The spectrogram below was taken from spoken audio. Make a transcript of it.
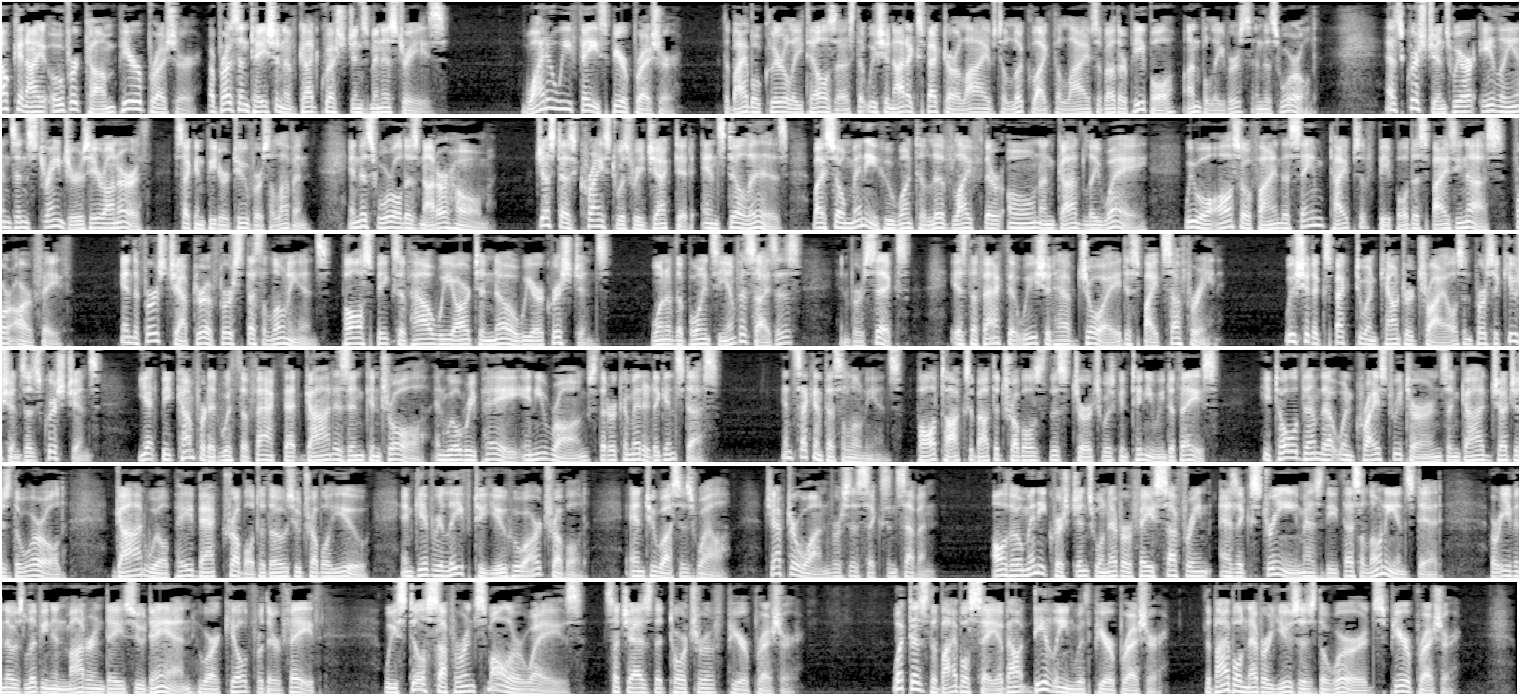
How can I overcome peer pressure? A presentation of Got Questions Ministries. Why do we face peer pressure? The Bible clearly tells us that we should not expect our lives to look like the lives of other people, unbelievers, in this world. As Christians, we are aliens and strangers here on earth. 2 Peter 2 verse 11. And this world is not our home. Just as Christ was rejected, and still is, by so many who want to live life their own ungodly way, we will also find the same types of people despising us for our faith. In the first chapter of 1 Thessalonians, Paul speaks of how we are to know we are Christians. One of the points he emphasizes, in verse 6, is the fact that we should have joy despite suffering. We should expect to encounter trials and persecutions as Christians, Yet be comforted with the fact that God is in control and will repay any wrongs that are committed against us. In 2 Thessalonians, Paul talks about the troubles this church was continuing to face. He told them that when Christ returns and God judges the world, God will pay back trouble to those who trouble you, and give relief to you who are troubled, and to us as well. Chapter 1 verses 6 and 7. Although many Christians will never face suffering as extreme as the Thessalonians did, or even those living in modern day Sudan who are killed for their faith, we still suffer in smaller ways, such as the torture of peer pressure. What does the Bible say about dealing with peer pressure? The Bible never uses the words peer pressure,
